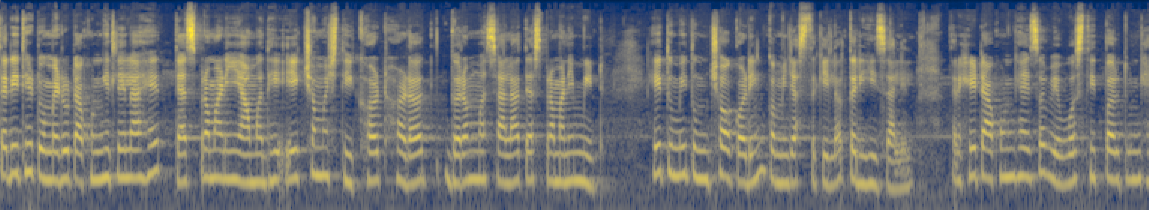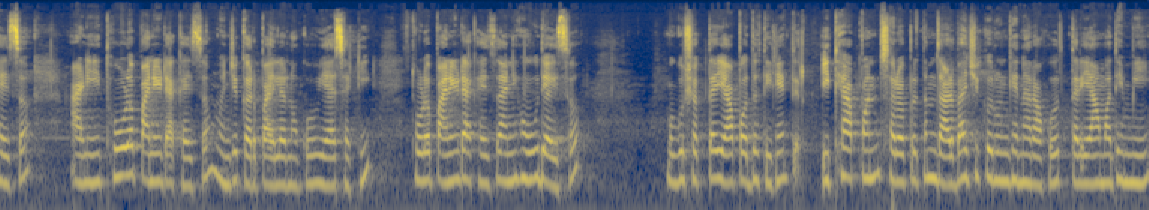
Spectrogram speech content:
तर इथे टोमॅटो टाकून घेतलेला आहे. त्याचप्रमाणे यामध्ये एक चम्मच तिखट हळद गरम मसाला त्याचप्रमाणे मीठ. हे तुम्ही तुमच्या अकॉर्डिंग कमी जास्त केलं तरीही चालेल. तर हे टाकून घ्यायचं व्यवस्थित परतून घ्यायचं आणि थोडं पाणी टाकायचं म्हणजे करपायला नको यासाठी. थोडं पाणी टाकायचं आणि होऊ द्यायचं. बघू शकता या पद्धतीने. तर इथे आपण सर्वप्रथम डाळभाजी करून घेणार आहोत. तर यामध्ये मी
